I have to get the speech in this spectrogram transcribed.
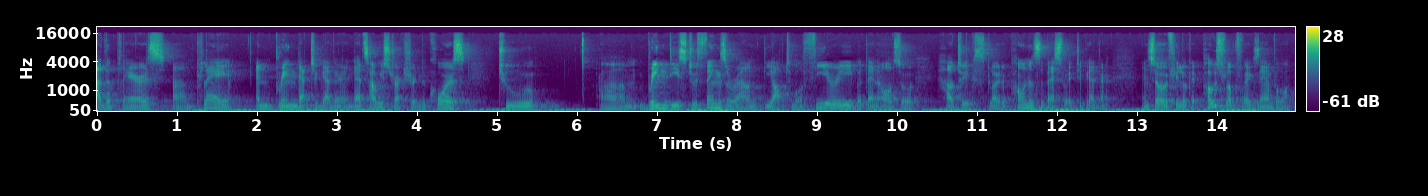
other players um, play and bring that together. And that's how we structured the course to um, bring these two things around the optimal theory, but then also how to exploit opponents the best way together. And so, if you look at post flop, for example,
